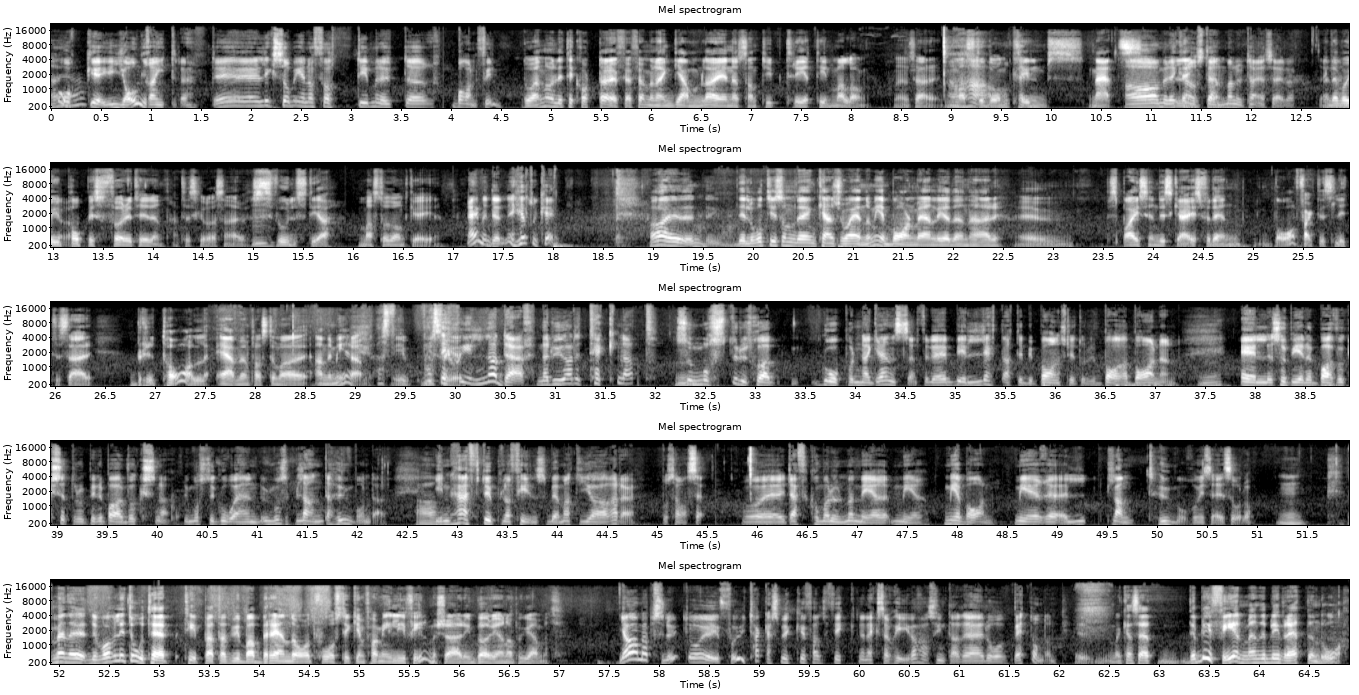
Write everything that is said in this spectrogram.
Och eh, jag ångrar inte det. Det är liksom 1,40 minuter barnfilm. Då är den nog lite kortare för jag för mig den gamla är nästan typ tre timmar lång. Men så här mastodontfilms Mats Ja, men det kan nog stämma nu kan jag säga det. Men det var ju göra. poppis förr i tiden att det skulle vara såna här Mm. svulstiga mastodontgrejer. Nej, men den är helt okej. Ja, eh, det låter ju som den kanske var ännu mer barnvänlig den här eh, Spice in Disguise för den var faktiskt lite så här brutal även fast den var animerad. Fast, fast det är skillnad där. När du gör det tecknat så måste du tror jag gå på den här gränsen. För det blir lätt att det blir barnsligt och det är bara barnen. Eller så blir det bara vuxet och då blir det bara vuxna. Du måste, gå en, du måste blanda humorn där. I den här typen av film så behöver man inte göra det på samma sätt. Och eh, därför kommer man undan med mer, mer, mer barn. Mer eh, planthumor om vi säger så då. Men eh, det var väl lite otippat att vi bara brände av två stycken familjefilmer så här i början av programmet. Ja men absolut och jag får ju tacka så mycket för att vi fick en extra skiva fast vi inte hade då bett om den. Eh, Man kan säga att det blev fel men det blev rätt ändå.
